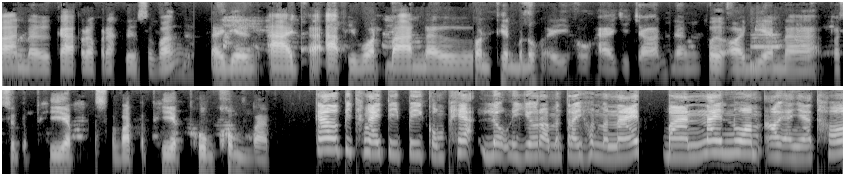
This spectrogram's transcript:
បាននៅការប្រើប្រាស់គ្រឿងសង្វឹងដែលយើងអាចអភិវឌ្ឍបាននៅធនធានមនុស្សអីហូហែជាច្រើននិងធ្វើឲ្យមានប្រសិទ្ធភាពសវត្ថភាពភូមិឃុំបាទកាលពីថ្ងៃទី2កុម្ភៈលោកនាយករដ្ឋមន្ត្រីហ៊ុនម៉ាណែតបានណែនាំឲ្យអាជ្ញាធរ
